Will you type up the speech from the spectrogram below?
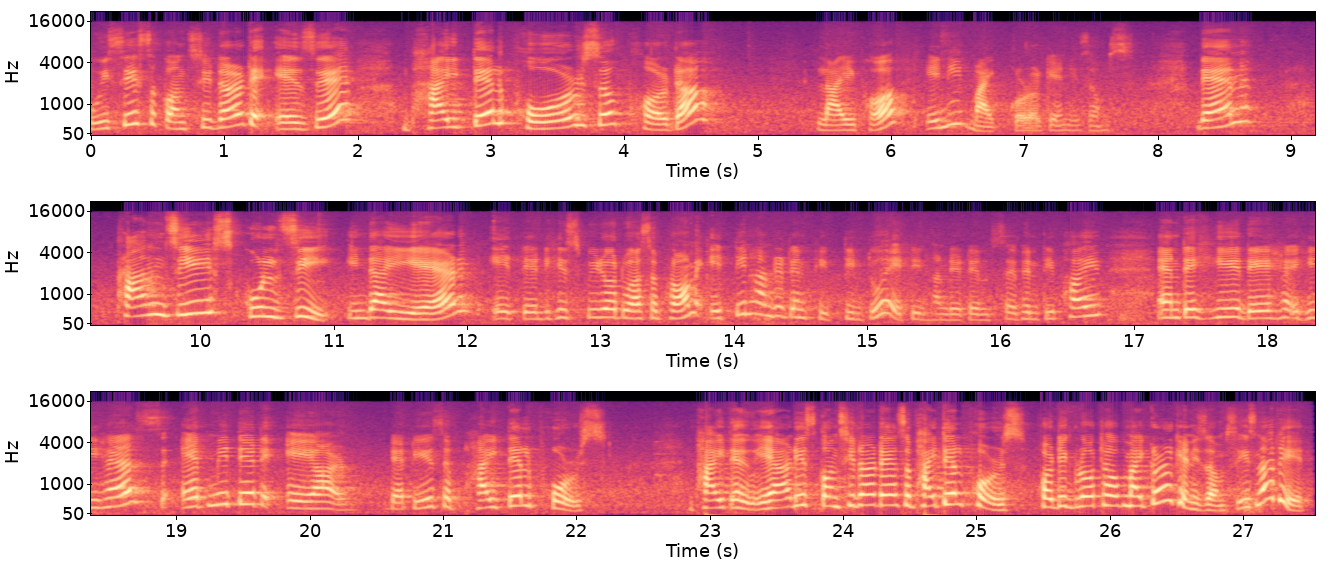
which is considered as a vital force for the life of any microorganisms. Then Franzi Schulze in the year, it, his period was from 1815 to 1875 and he, they, he has admitted air that is a vital force. Vital, air is considered as a vital force for the growth of microorganisms, is not it?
